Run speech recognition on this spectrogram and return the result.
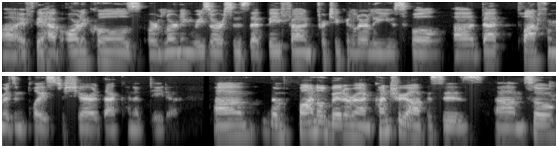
Uh, if they have articles or learning resources that they found particularly useful, uh, that platform is in place to share that kind of data. Um, the final bit around country offices. Um, so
